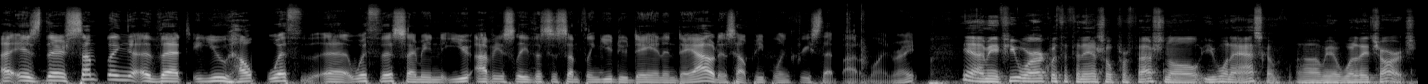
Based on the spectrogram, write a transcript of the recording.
uh, is there something uh, that you help with uh, with this? I mean, you obviously this is something you do day in and day out is help people increase that bottom line, right? Yeah, I mean, if you work with a financial professional, you want to ask them, um, you know, what do they charge,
